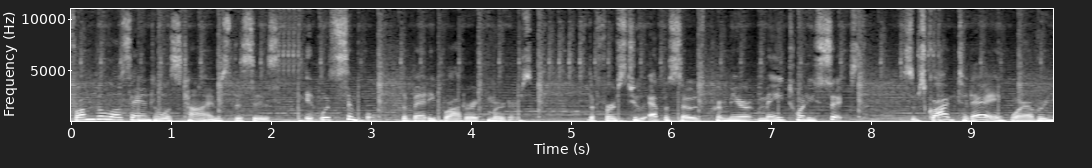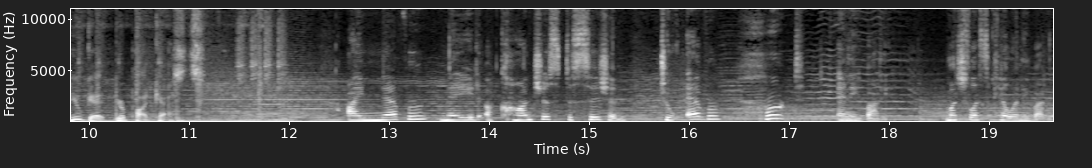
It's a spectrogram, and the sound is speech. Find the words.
From the Los Angeles Times, this is It Was Simple The Betty Broderick Murders. The first two episodes premiere May 26th. Subscribe today wherever you get your podcasts. I never made a conscious decision to ever hurt anybody, much less kill anybody.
